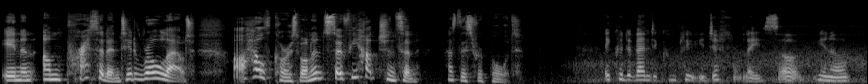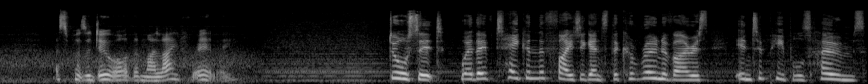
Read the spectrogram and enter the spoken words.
in an unprecedented rollout. Our health correspondent, Sophie Hutchinson, has this report. It could have ended completely differently. So, you know, I suppose I do owe them my life, really. Dorset, where they've taken the fight against the coronavirus into people's homes.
